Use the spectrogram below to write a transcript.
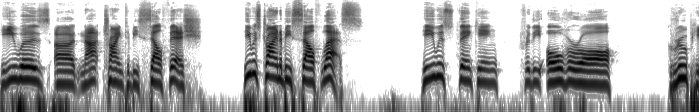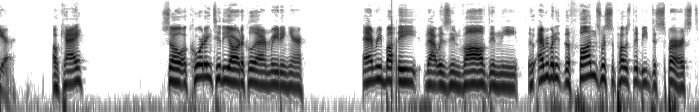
he was uh not trying to be selfish he was trying to be selfless. He was thinking for the overall group here. Okay? So, according to the article that I'm reading here, everybody that was involved in the everybody the funds were supposed to be dispersed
